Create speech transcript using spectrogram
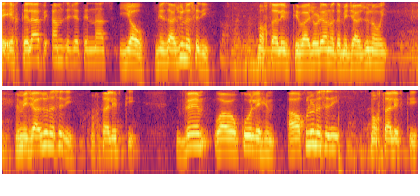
لاختلاف امزجه الناس یو مزاجونه سدي مختلف دي باجوړیانو ته مجازونه وي مجازونه سدي مختلف دي دویم وعقولهم او عقلونه سدي مختلف دي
